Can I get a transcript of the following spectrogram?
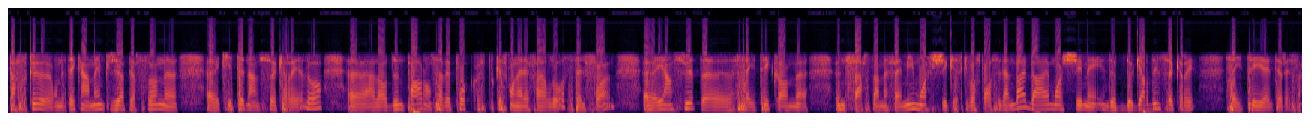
parce que on était quand même plusieurs personnes euh, euh, qui étaient dans le secret là. Euh, alors d'une part, on savait pas qu'est-ce qu'on allait faire là, c'était le fun. et ensuite, ça a été comme une farce dans ma famille. Moi, je sais qu'est-ce qui va se passer dans le bye-bye. Moi, je sais, mais de, garder le secret, ça a été intéressant.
